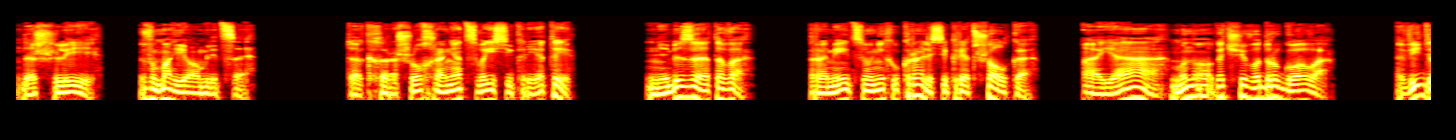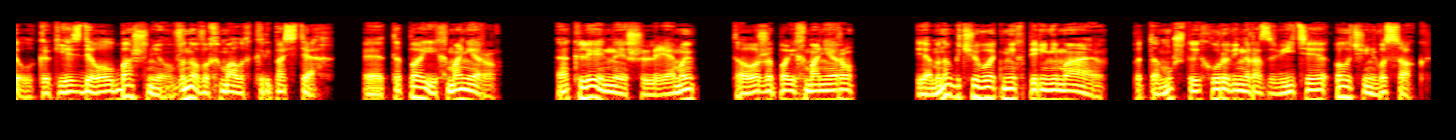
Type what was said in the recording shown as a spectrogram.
Дошли. В моем лице. Так хорошо хранят свои секреты? Не без этого. Ромейцы у них украли секрет шелка, а я много чего другого. Видел, как я сделал башню в новых малых крепостях? Это по их манеру. Оклеенные шлемы, тоже по их манеру. Я много чего от них перенимаю, потому что их уровень развития очень высок.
